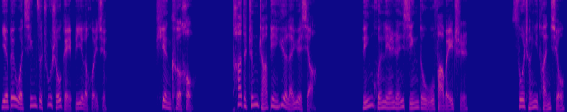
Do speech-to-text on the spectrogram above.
也被我亲自出手给逼了回去。片刻后，他的挣扎便越来越小，灵魂连人形都无法维持，缩成一团球，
